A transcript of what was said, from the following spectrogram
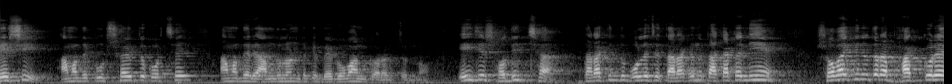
বেশি আমাদেরকে উৎসাহিত করছে আমাদের আন্দোলনটাকে বেগবান করার জন্য। এই যে সদিচ্ছা, তারা কিন্তু বলেছে, তারা কিন্তু টাকাটা নিয়ে সবাই কিন্তু তারা ভাগ করে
